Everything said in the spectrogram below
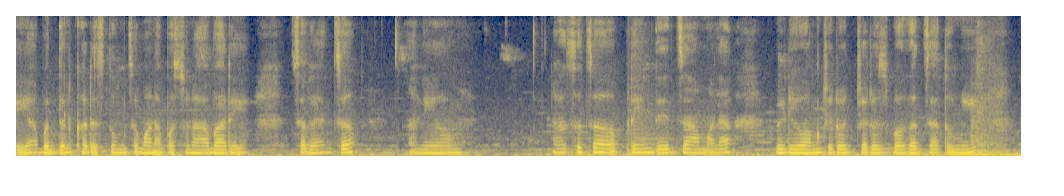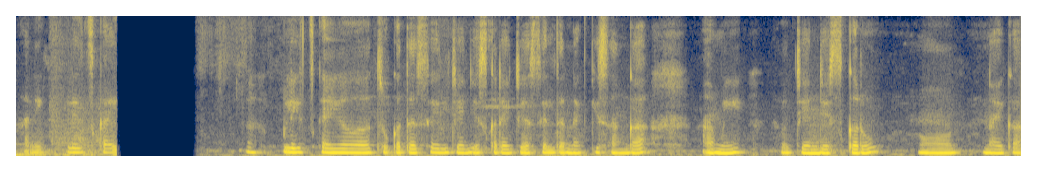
याबद्दल खरंच तुमचं मनापासून आभार आहे सगळ्यांचं. आणि असंच प्रेम देत जा आम्हाला. व्हिडिओ आमचे रोजच्या रोज बघत जा तुम्ही. आणि प्लीज काही प्लीज काही चुकत असेल चेंजेस करायचे असेल तर नक्की सांगा. आम्ही चेंजेस करू. नाही का?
